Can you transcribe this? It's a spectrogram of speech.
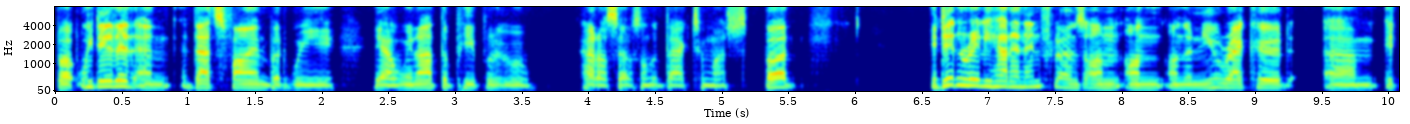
but we did it, and that's fine. But we, yeah, we're not the people who pat ourselves on the back too much. But it didn't really had an influence on on on the new record. Um, it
